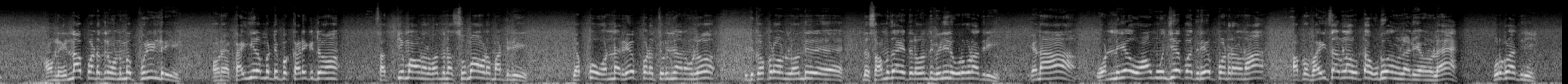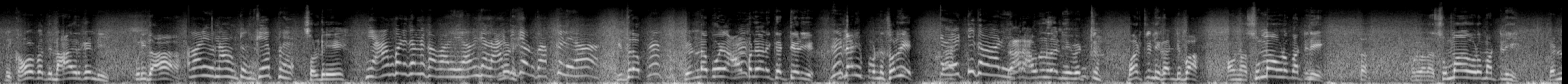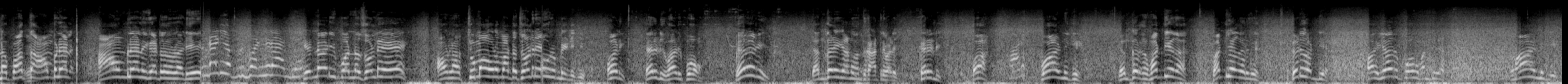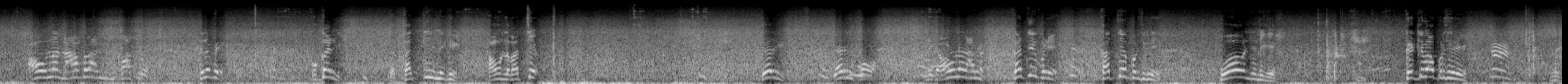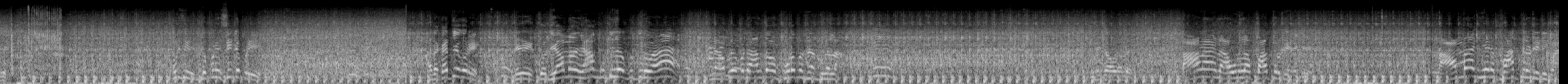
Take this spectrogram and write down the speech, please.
அவங்கள என்ன பண்ணுறதுன்னு ஒன்றுமே புரியலடி. அவனை கையில் மட்டும் இப்போ கிடைக்கட்டும் சத்தியமாக அவனை வந்து நான் சும்மா விட மாட்டேடி எப்போ ஒன்றை ரேப் பண்ண துணிஞ்சானுங்களோ இதுக்கப்புறம் அவனை வந்து இந்த சமுதாயத்தில் வந்து வெளியில் விடக்கூடாதுடி. ஏன்னா உன்னையே ஓ மூஞ்சியே பார்த்து ரேப் பண்ணுறவனா அப்போ வயசாகலாம் விட்டா விடுவாங்களாடி அவங்கள விடக்கூடாதுடி. நீ கவலைப்பத்தி நான் இருக்கேன்டி புரியுதா? கபாலி நான் உன்கிட்ட கேட்பேன் சொல்றி. நீ ஆம்பளை தானே கபாலி அவங்க இதுல என்ன போய் ஆம்பளையான கட்டி அடி என்னடி பொண்ணு சொல்லி. வெட்டி கபாலி யார் அவனு தான் நீ வெட்டு. வரட்டு நீ கண்டிப்பா. அவனை நான் சும்மா விட மாட்டேடி உங்களை நான் சும்மா விட மாட்டேடி என்ன பார்த்து ஆம்பளையான ஆம்பளையான கேட்டதாடி முன்னாடி அப்படி பண்ணுறாங்க? என்னடி பண்ண சொல்றே அவனை நான் சும்மா விட மாட்டேன் சொல்றேன் ஒரு இன்னைக்கு வாடி ஏறடி வாடி போ. ஏறடி. எங்கடி வந்து காட்டு வாடி ஏறடி வா வா இன்னைக்கு. எங்க இருக்க? வண்டியங்க வண்டியங்க இருக்கு? எடு வண்டிய. ஆ ஏறு போ வண்டிய வா இன்னைக்கு. அவன்லாம் நாமளாம் அன்னைக்கு பார்த்துருவோம். சிலப்பே உட்காரி இந்த கத்தி இன்னைக்கு அவனை வச்சு. ஏறி ஏறி போ. இன்னைக்கு அவனை நான் கத்தியை பிடி கத்தியை பிடிச்சிக்கிறேன் வேண்டிய இன்னைக்கு. கெட்டுவா பிடிச்சிக்கிறேன் எனக்கு புரியுது இந்த புரிய சீட்டை புரி அந்த கத்திய குறை. கொஞ்சம் ஏமா நான் குட்டி குத்துருவேன் நான் அப்படியே போட்டு அந்த குடும்ப சேர்த்துக்கலாம். எனக்கு அவ்வளோ நானா இல்லை அவங்களாம் பார்த்துருக்கேன் எனக்கு நாமளாம் இங்கே பார்த்துருக்கேன்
